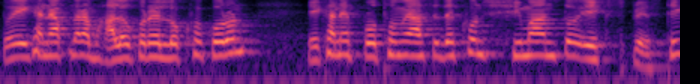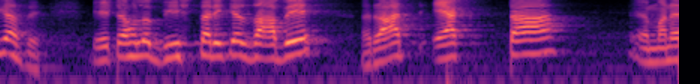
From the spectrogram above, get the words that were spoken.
তো এখানে আপনারা ভালো করে লক্ষ্য করুন। এখানে প্রথমে আছে দেখুন সীমান্ত এক্সপ্রেস ঠিক আছে? এটা হলো বিশ তারিখে যাবে, রাত একটা মানে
